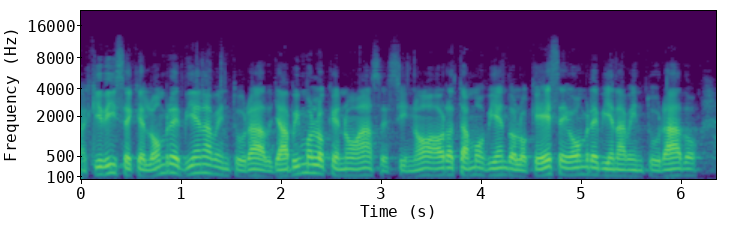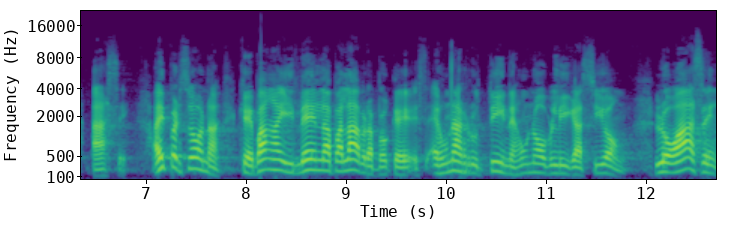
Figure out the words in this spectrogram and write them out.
Aquí dice que el hombre bienaventurado, ya vimos lo que no hace, sino ahora estamos viendo lo que ese hombre bienaventurado hace. Hay personas que van a ir leen la palabra porque es una rutina, es una obligación. Lo hacen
